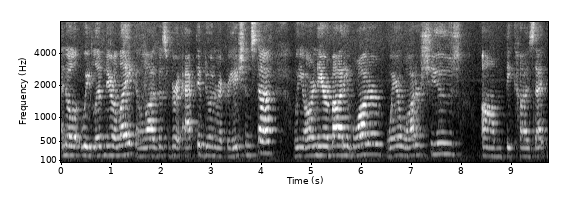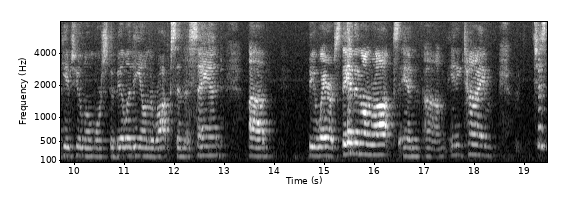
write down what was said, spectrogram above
I know we live near a lake and a lot of us are very active doing recreation stuff. When you are near a body of water, wear water shoes, um, because that gives you a little more stability on the rocks and the sand. Um, be aware of standing on rocks and, um, anytime, just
